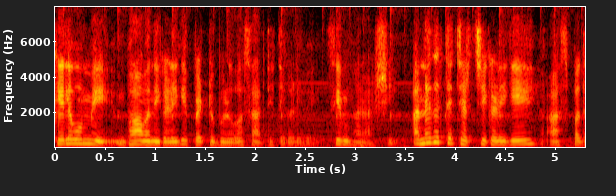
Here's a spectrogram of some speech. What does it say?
ಕೆಲವೊಮ್ಮೆ ಭಾವನೆಗಳಿಗೆ ಪೆಟ್ಟು ಬೀಳುವ ಸಾಧ್ಯತೆಗಳಿವೆ. ಸಿಂಹರಾಶಿ. ಅನಗತ್ಯ ಚರ್ಚೆಗಳಿಗೆ ಆಸ್ಪದ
